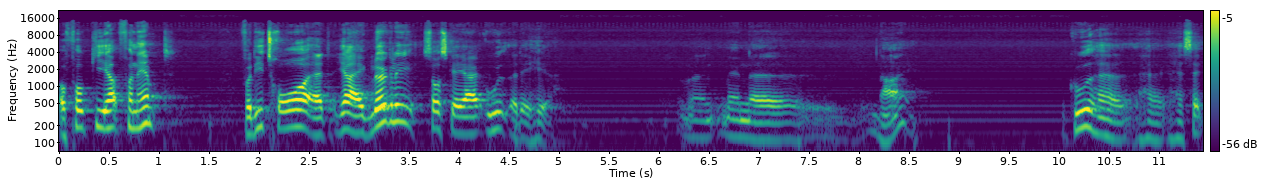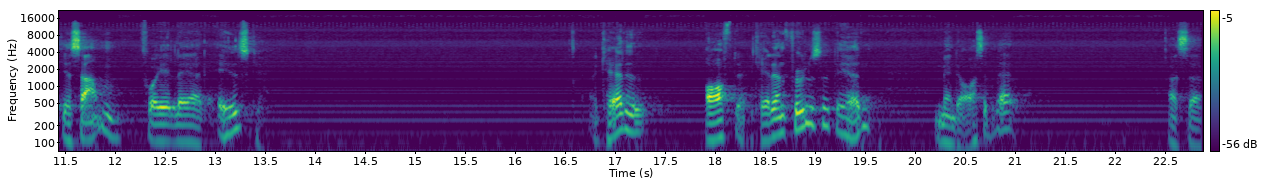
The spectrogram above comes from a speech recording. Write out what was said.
Og folk giver op for nemt. For de tror, at jeg er ikke lykkelig, så skal jeg ud af det her. Men, men øh, nej. Gud har, har, har sat jer sammen, for at lære at elske. Og kærlighed, ofte, kærlighed er en følelse, det er den, men det er også et valg. Altså,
